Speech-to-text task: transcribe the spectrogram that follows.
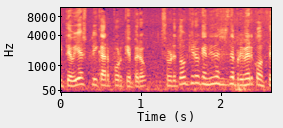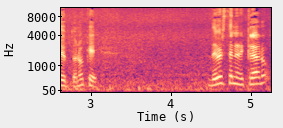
y te voy a explicar por qué, pero sobre todo quiero que entiendas este primer concepto, ¿no? Que debes tener claro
